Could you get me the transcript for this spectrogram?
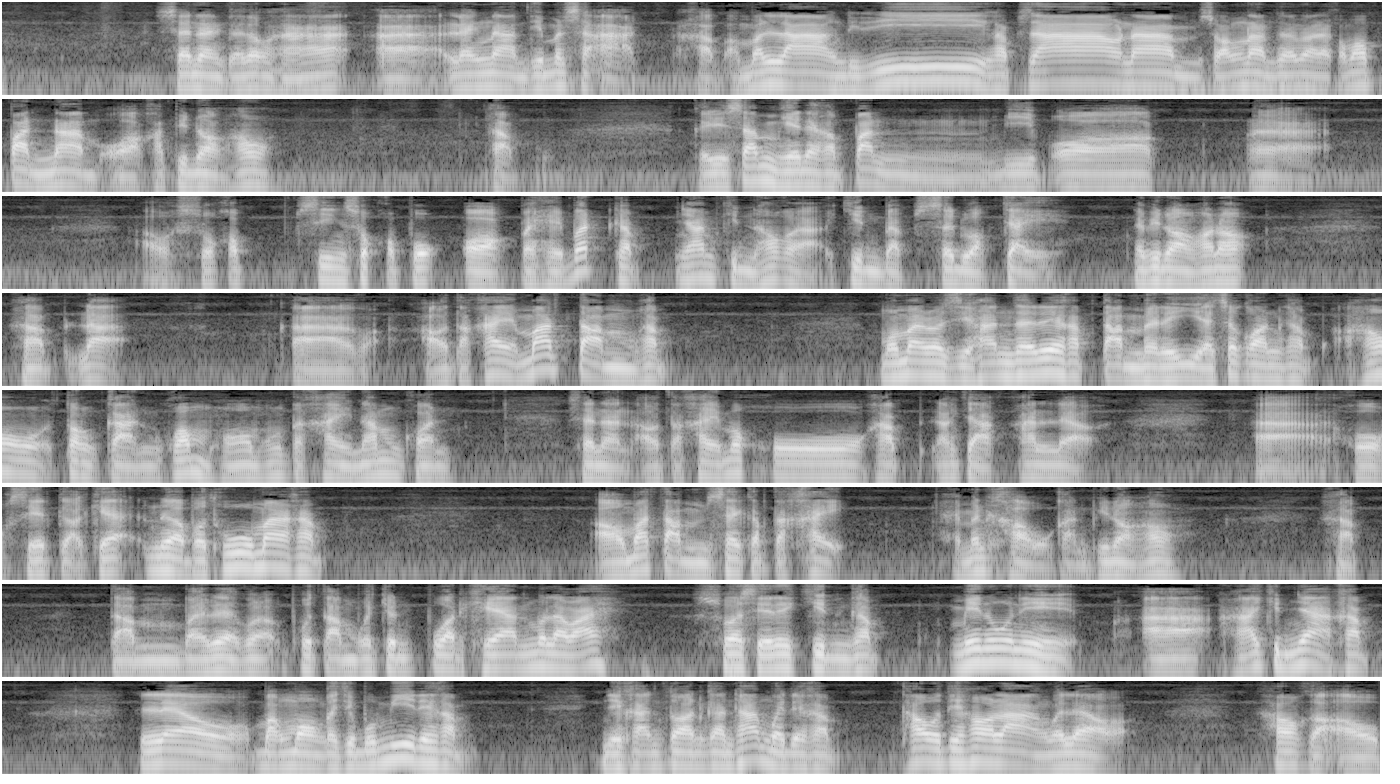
ฉะนั้นก็ต้องหาอ่าแหล่งน้ำที่มันสะอาดครับเอามาล้างดีๆครับซ้าวน้ำสองน้ำสามน้ำแล้วก็มาปั้นน้ำออกครับพี่น้องเฮาครับก็จะซ้ำเห็นนะครับ ปั้นบีบออกอ่าเอาสกปรก สิ่งสกปรกออกไปให้เบิดครับย่ามกินเขาก็กินแบบสะดวกใจนะพี่น้องเขาเนาะครับและอเอาตะไคร้มาตำครับโมแมนว่าสิหันใช่ได้ครับตำให้ละเอียดซะก่อนครับเขาต้องการความหอมของตะไคร้น้ำก่อนฉะนั้นเอาตะไคร้มาโคครับ หลังจากหั่นแล้วโขกเสร็จก็แกะเนื้อปลาทูมากครับ เอามาตำใส่กับตะไคร้ให้มันเข้ากันพี่น้องเขาครับตำไปเรื่อยผู้ตำก็จนปวดแขนเมื่อไรวะ สัวเสียได้กินครับ เมนูนี้อ่าหากินยากครับ แล้วบางมองก็จะบ่มีเลยครับในขั้นตอนการทำก็เด้ครับ เท่าที่เฮาล่างไว้แล้วเฮาก็เอา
